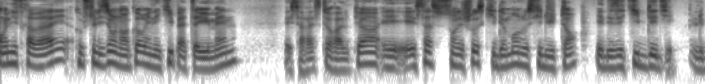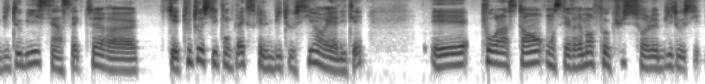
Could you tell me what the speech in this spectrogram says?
On y travaille. Comme je te le disais, on a encore une équipe à taille humaine et ça restera le cas. Et, ça, ce sont des choses qui demandent aussi du temps et des équipes dédiées. Le B2B, c'est un secteur euh, qui est tout aussi complexe que le B2C en réalité. Et pour l'instant, on s'est vraiment focus sur le B2C.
